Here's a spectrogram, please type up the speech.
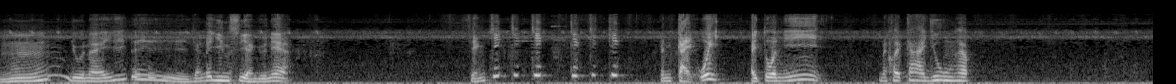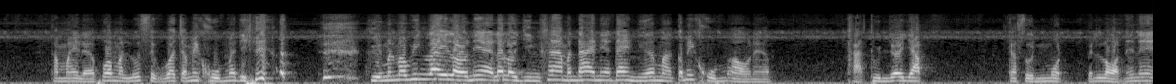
อืม อยู่ไหนยยังได้ยินเสียงอยู่เนี่ย เสียงจิกจิกจิกจิกจิกจิกเป็นไก่ อุ้ย ไอตัวนี้ ไม่ค่อยกล้ายุ่งครับ ทำไมเหรอเพราะว่ามันรู้สึกว่าจะไม่คุ้มมาดิคือมันมาวิ่งไล่เราเนี่ย แล้วเรายิงฆ่ามันได้เนี่ย ได้เนื้อมาก็ไม่คุ้มเอานะครับ ขาดทุนเยอะยับ กระสุนหมดเป็นหลอดแน่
